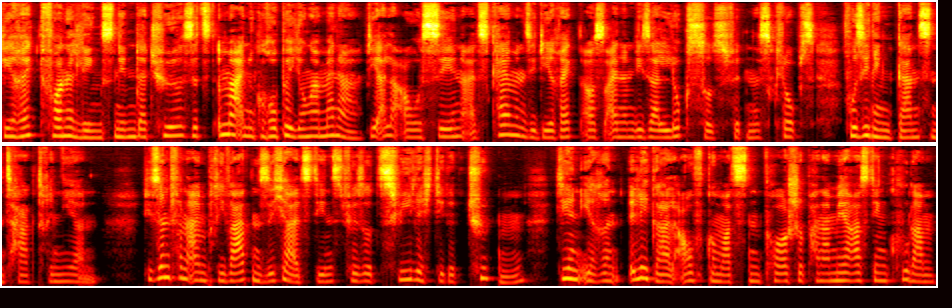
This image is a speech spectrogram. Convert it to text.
Direkt vorne links neben der Tür sitzt immer eine Gruppe junger Männer, die alle aussehen, als kämen sie direkt aus einem dieser Luxus-Fitnessclubs, wo sie den ganzen Tag trainieren. Die sind von einem privaten Sicherheitsdienst für so zwielichtige Typen, die in ihren illegal aufgemotzten Porsche Panameras den Kudamm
